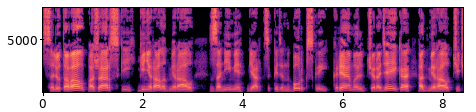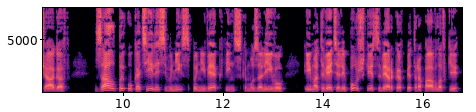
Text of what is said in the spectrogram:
Салютовал Пожарский, генерал-адмирал, за ними герцог Эдинбургский, Кремль, чародейка, адмирал Чичагов. Залпы укатились вниз по Неве к Финскому заливу. Им ответили пушки с верков Петропавловки.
